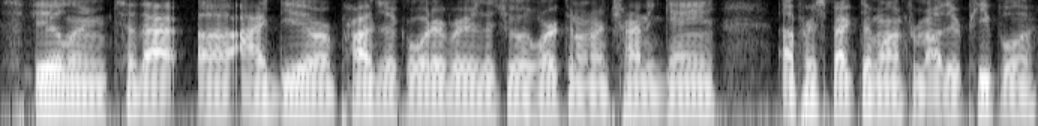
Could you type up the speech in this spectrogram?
feeling to that uh, idea or project or whatever it is that you were working on or trying to gain a perspective on from other people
